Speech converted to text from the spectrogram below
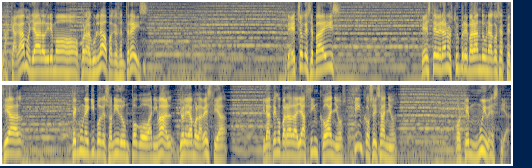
las que hagamos ya lo diremos por algún lado para que os enteréis. De hecho, que sepáis que este verano estoy preparando una cosa especial. Tengo un equipo de sonido un poco animal, yo le llamo la bestia, y la tengo parada ya cinco años, cinco o seis años, porque es muy bestia.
